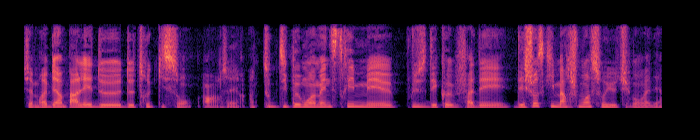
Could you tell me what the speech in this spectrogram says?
J'aimerais bien parler de, de trucs qui sont alors, un tout petit peu moins mainstream, mais plus des, enfin, des, des choses qui marchent moins sur YouTube, on va dire.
